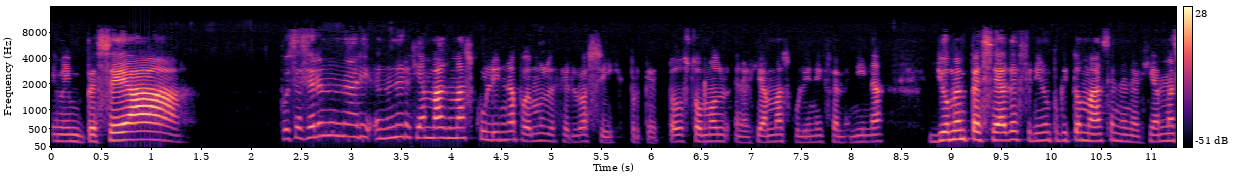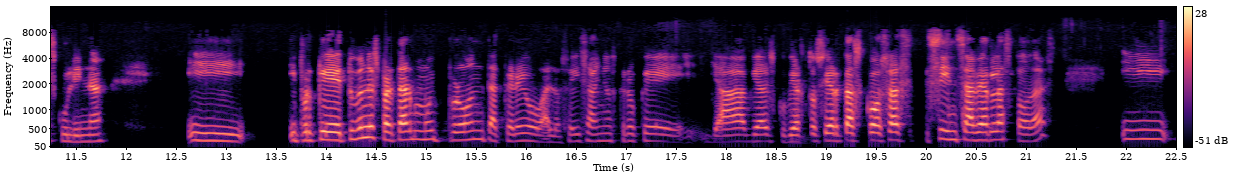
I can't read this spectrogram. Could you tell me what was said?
me empecé a pues hacer en una, en energía más masculina, podemos decirlo así, porque todos somos energía masculina y femenina. Yo me empecé a definir un poquito más en energía masculina y, porque tuve un despertar muy pronta, creo, a los seis años, creo que ya había descubierto ciertas cosas sin saberlas todas. Y,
